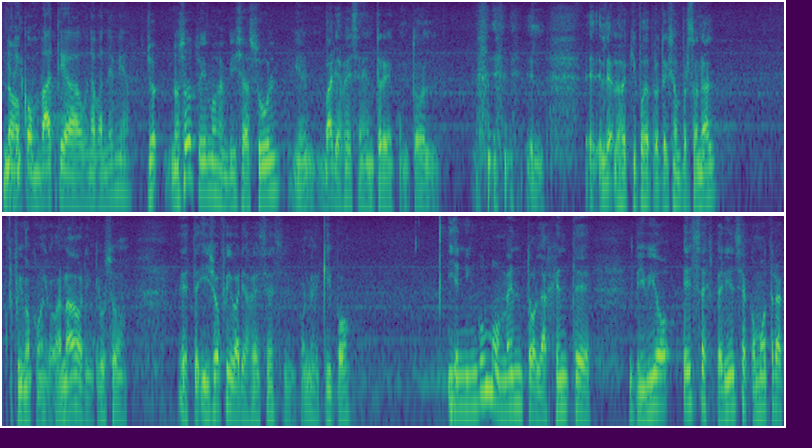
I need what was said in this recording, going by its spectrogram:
En, el combate a una pandemia? Yo, nosotros estuvimos en Villa Azul y en, varias veces entré con los equipos de protección personal Fuimos con el gobernador incluso, este, y yo fui varias veces con el equipo, y en ningún momento la gente vivió esa experiencia como otra,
